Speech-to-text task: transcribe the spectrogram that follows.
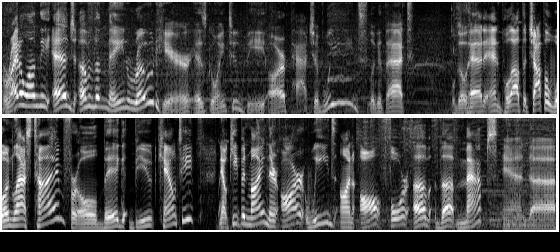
right along the edge of the main road here is going to be our patch of weeds. Look at that. We'll go ahead and pull out the chopper one last time for old Big Butte County. Now keep in mind there are weeds on all four of the maps and uh,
